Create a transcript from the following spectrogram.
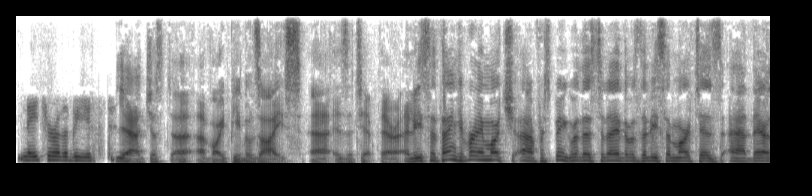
nature of the beast. Yeah, just uh, avoid people's eyes uh, is a tip there. Alyssa, thank you very much uh, for speaking with us today. There was Alyssa Mertes uh, there.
